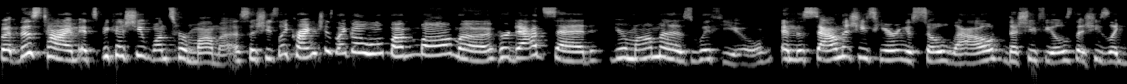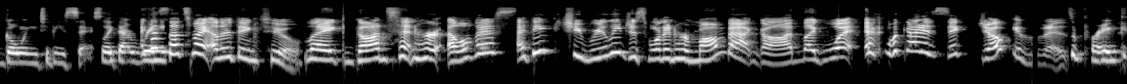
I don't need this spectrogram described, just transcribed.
but this time it's because she wants her mama. So she's like crying. She's like, oh, I want my mama. Her dad said, Your mama is with you. And the sound that she's hearing is so loud that she feels that she's like going to be sick. So like that I ringing. that's my other thing too. Like God sent her Elvis. I think she really just wanted her mom back. God, like what? What kind of sick joke is this? It's a prank.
